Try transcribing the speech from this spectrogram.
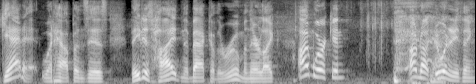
get it, what happens is they just hide in the back of the room and they're like, "I'm working. I'm not doing anything."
